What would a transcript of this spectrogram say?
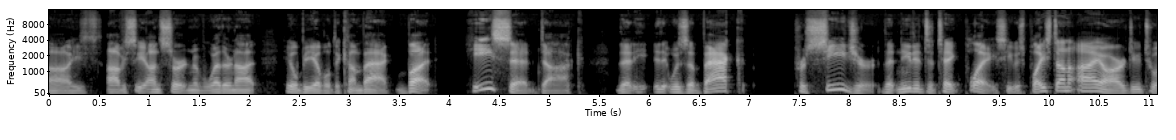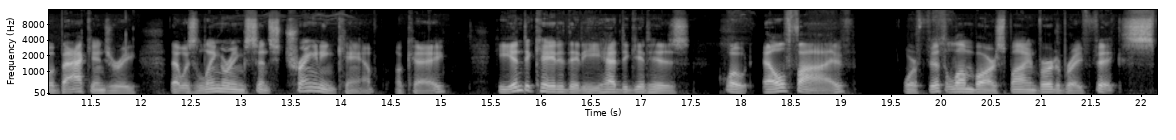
Uh, he's obviously uncertain of whether or not he'll be able to come back. But he said, Doc, that he, it was a back procedure that needed to take place. He was placed on IR due to a back injury that was lingering since training camp. Okay. He indicated that he had to get his, quote, L5 or fifth lumbar spine vertebrae fixed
